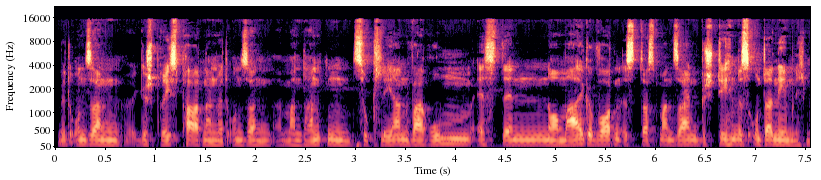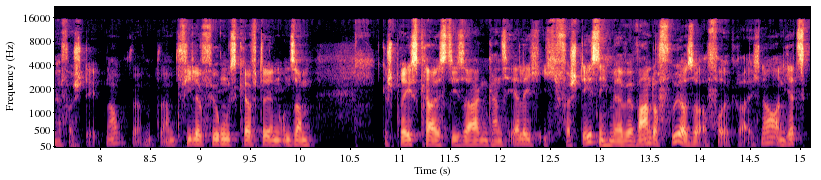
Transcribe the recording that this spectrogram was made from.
mit unseren Gesprächspartnern, mit unseren Mandanten zu klären, warum es denn normal geworden ist, dass man sein bestehendes Unternehmen nicht mehr versteht. Ne? Wir, wir haben viele Führungskräfte in unserem Gesprächskreis, die sagen, ganz ehrlich, ich verstehe es nicht mehr. Wir waren doch früher so erfolgreich. Ne? Und jetzt,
